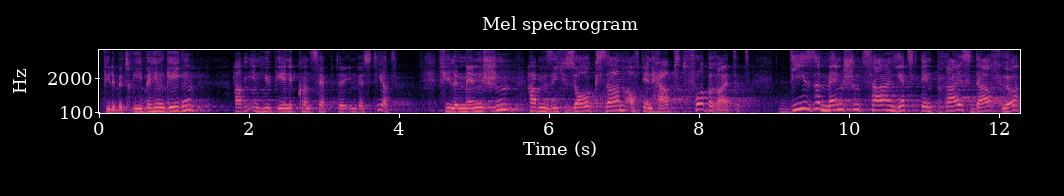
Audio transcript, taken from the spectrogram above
Viele Betriebe hingegen haben in Hygienekonzepte investiert. Viele Menschen haben sich sorgsam auf den Herbst vorbereitet. Diese Menschen zahlen jetzt den Preis dafür,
